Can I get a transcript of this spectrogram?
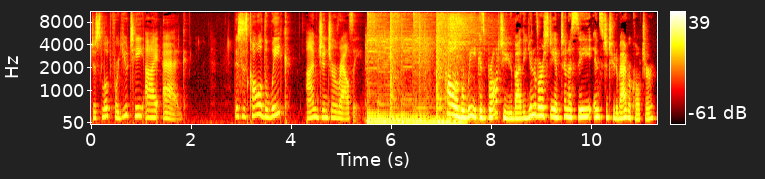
Just look for UTI Ag. This is Call of the Week. I'm Ginger Rowsey. Call of the Week is brought to you by the University of Tennessee Institute of Agriculture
